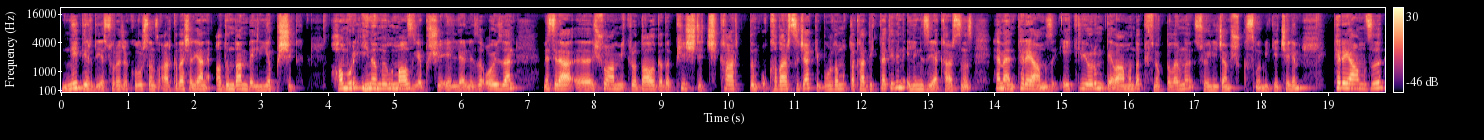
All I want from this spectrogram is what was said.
nedir diye soracak olursanız arkadaşlar yani adından belli yapışık. Hamur inanılmaz yapışıyor ellerinize. O yüzden Mesela e, şu an mikrodalgada pişti çıkarttım o kadar sıcak ki burada mutlaka dikkat edin elinizi yakarsınız. Hemen tereyağımızı ekliyorum devamında püf noktalarını söyleyeceğim şu kısmı bir geçelim. Tereyağımızı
